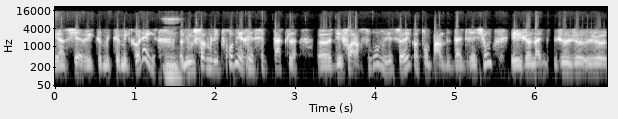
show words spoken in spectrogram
et ainsi avec mes, que mes collègues, Mm. euh, nous sommes les premiers réceptacles euh, des fois. Alors souvent, vous savez, quand on parle d'agression, et je, n'ag- je, je, je,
